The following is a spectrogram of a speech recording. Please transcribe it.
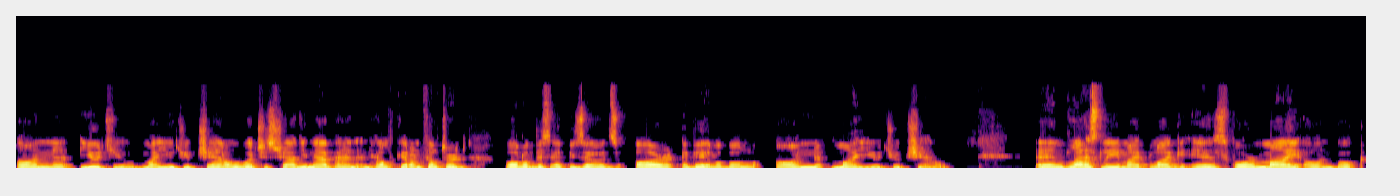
on YouTube, my YouTube channel, which is Chadi Nabhan and Healthcare Unfiltered. All of these episodes are available on my YouTube channel. And lastly, my plug is for my own book,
